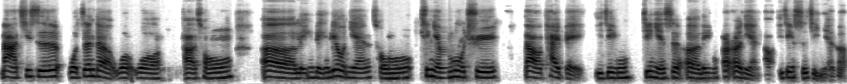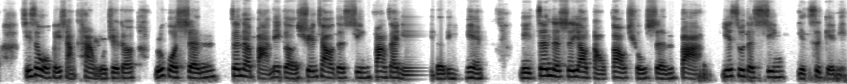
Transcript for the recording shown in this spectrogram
那其实我真的，我我啊，从二零零六年从青年牧区到台北，已经。今年是二零二二年啊，已经十几年了。其实我回想看，我觉得如果神真的把那个宣教的心放在你的里面，你真的是要祷告求神把耶稣的心。也赐给你，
